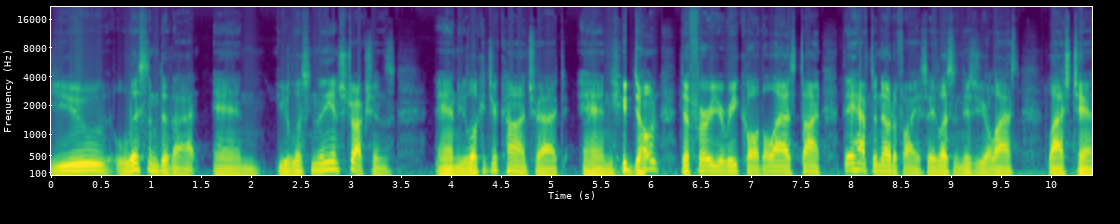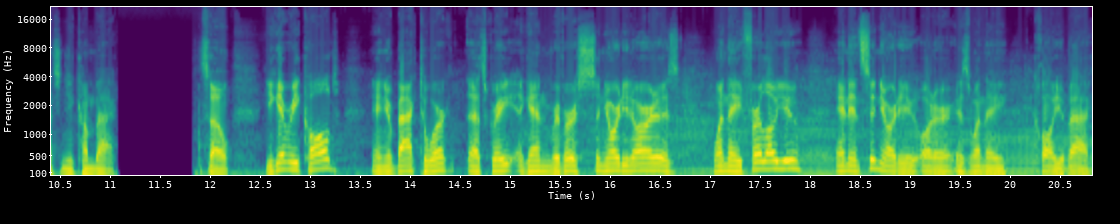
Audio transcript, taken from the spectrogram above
you listen to that and you listen to the instructions and you look at your contract and you don't defer your recall the last time. They have to notify you, say, listen, this is your last last chance, and you come back. So you get recalled and you're back to work. That's great. Again, reverse seniority order is when they furlough you, and in seniority order is when they call you back.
